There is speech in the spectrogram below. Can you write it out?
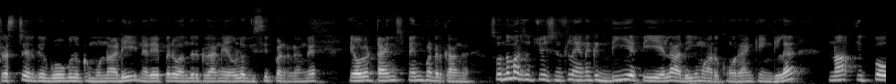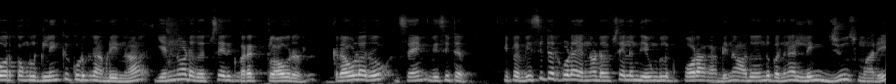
ட்ரஸ்ட் இருக்குது கூகுளுக்கு முன்னாடி. நிறைய பேர் வந்திருக்கிறாங்க. எவ்வளோ விசிட் பண்ணுறாங்க எவ்வளோ டைம் ஸ்பெண்ட் பண்ணிருக்காங்க ஸோ இந்த மாதிரி சுச்சுவேஷன்ஸில் எனக்கு டிஏபிஏலாம் அதிகமாக இருக்கும் ரேங்கிங்கில் நான் இப்போ ஒருத்தவங்களுக்கு லிங்க் கொடுக்குறேன் அப்படின்னா என்னோட வெப்சைட்டுக்கு வர க்ரௌலர் க்ரௌலரும் சேம் விசிட்டர் இப்போ விசிட்டர் கூட என்னோட வெப்சைட்லேருந்து இவங்களுக்கு போகிறாங்க அப்படின்னா அது வந்து பார்த்திங்கன்னா லிங்க் ஜூஸ் மாதிரி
